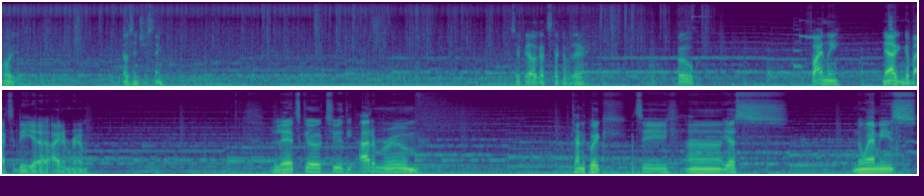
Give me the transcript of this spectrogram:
Oh, that was interesting. Looks like they all got stuck over there. Oh. Finally. Now I can go back to the uh, item room. Let's go to the item room. Kind of quick. Let's see. Uh, yes. No Emmys.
